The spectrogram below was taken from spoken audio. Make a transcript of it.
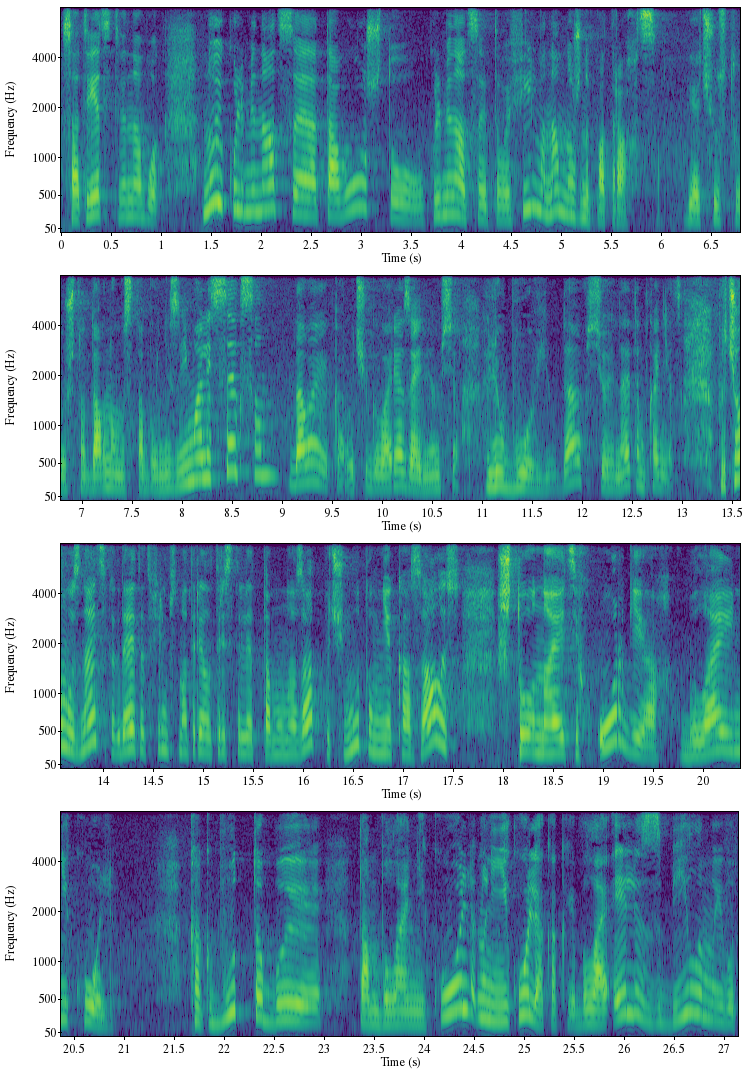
Соответственно, вот. Ну и кульминация того, что кульминация этого фильма, нам нужно потрахаться. Я чувствую, что давно мы с тобой не занимались сексом, давай, короче говоря, займемся любовью, да, все, и на этом конец. Причем, вы знаете, когда я этот фильм смотрела 300 лет тому назад, почему-то мне казалось, что на этих оргиях была и Николь. Как будто бы там была Николь, ну не Николь, а как и была Элис с Биллом, и вот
